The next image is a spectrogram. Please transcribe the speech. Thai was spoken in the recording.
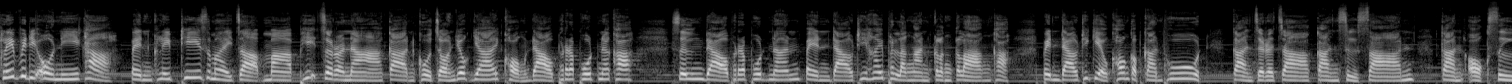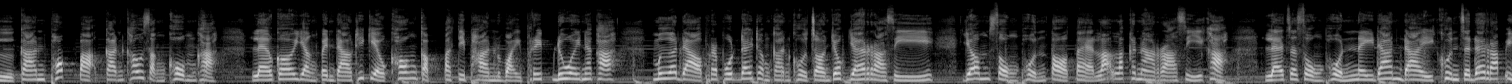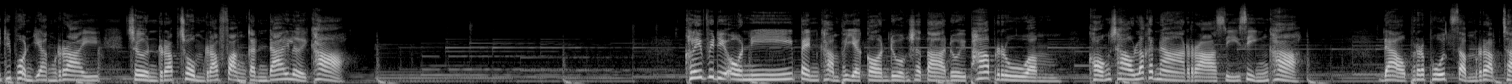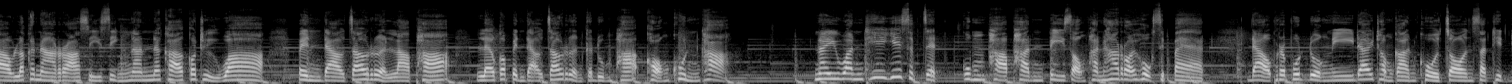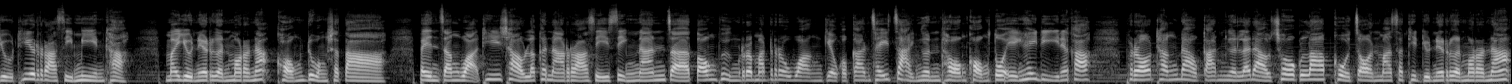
คลิปวิดีโอนี้ค่ะ เป็นคลิปที่สมัยจะมาพิจารณาการโคจรโยกย้ายของดาวพระพุธนะคะ ซึ่งดาวพระพุธนั้นเป็นดาวที่ให้พลังงานกลางๆค่ะ เป็นดาวที่เกี่ยวข้องกับการพูด การเจรจาการสื่อสาร การออกสื่อ การพบปะการเข้าสังคมค่ะ แล้วก็ยังเป็นดาวที่เกี่ยวข้องกับปฏิพันธ์ไหวพริบด้วยนะคะ เมื่อดาวพระพุธได้ทำการโคจรโยกย้ายราศีย่อมส่งผลต่อแต่ละลัคนาราศีค่ะ และจะส่งผลในด้านใดคุณจะได้รับอิทธิพลอย่างไร เชิญรับชมรับฟังกันได้เลยค่ะ คลิปวิดีโอนี้เป็นคำพยากรณ์ดวงชะตาโดยภาพรวม ของชาวลัคนาราศีสิงค์ค่ะดาวพระพุธสำหรับชาวลัคนาราศีสิงห์นั้นนะคะ ก็ถือว่าเป็นดาวเจ้าเรือนลาภะแล้วก็เป็นดาวเจ้าเรือนกระดุมพระของคุณค่ะ ในวันที่ 27กุมภาพันธ์ ปี 2568 ดาวพระพุธดวงนี้ได้ทำการโคจรสถิตอยู่ที่ราศีมีนค่ะ มาอยู่ในเรือนมรณะของดวงชะตา เป็นจังหวะที่ชาวลัคนาราศีสิงห์นั้น จะต้องพึงระมัดระวังเกี่ยวกับการใช้จ่ายเงินทองของตัวเองให้ดีนะคะ เพราะทั้งดาวการเงินและดาวโชคลาภโคจรมาสถิตอยู่ในเรือนมรณะ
